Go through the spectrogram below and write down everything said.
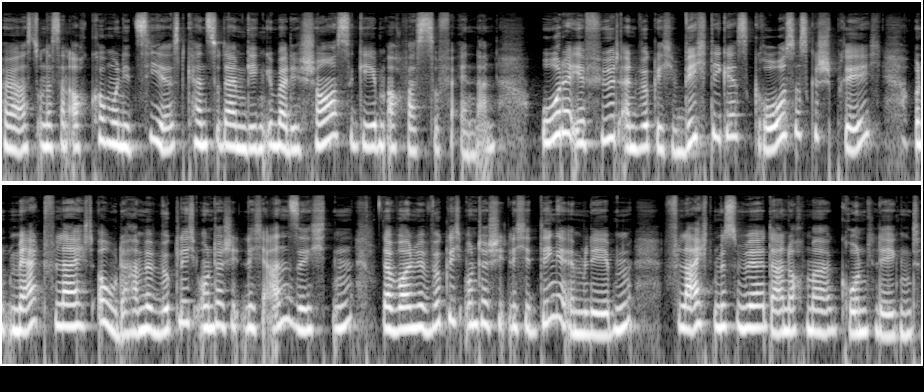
hörst und es dann auch kommunizierst, kannst du deinem Gegenüber die Chance geben, auch was zu verändern. Oder ihr führt ein wirklich wichtiges, großes Gespräch und merkt vielleicht, oh, da haben wir wirklich unterschiedliche Ansichten, da wollen wir wirklich unterschiedliche Dinge im Leben. Vielleicht müssen wir da nochmal grundlegend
